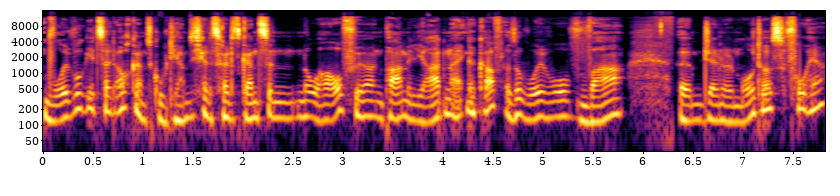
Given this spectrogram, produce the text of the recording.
Volvo geht's halt auch ganz gut. Die haben sich halt das, halt das ganze Know-how für ein paar Milliarden eingekauft. Also Volvo war ähm, General Motors vorher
